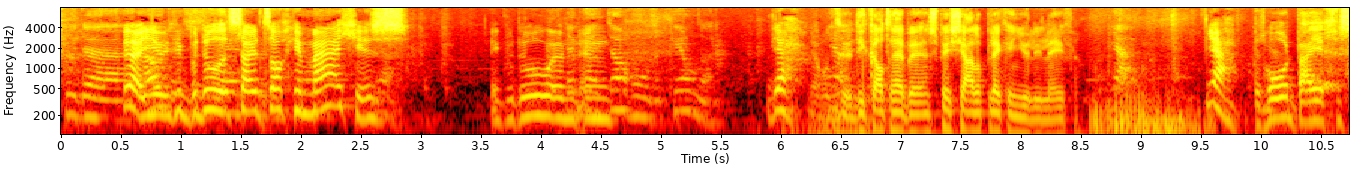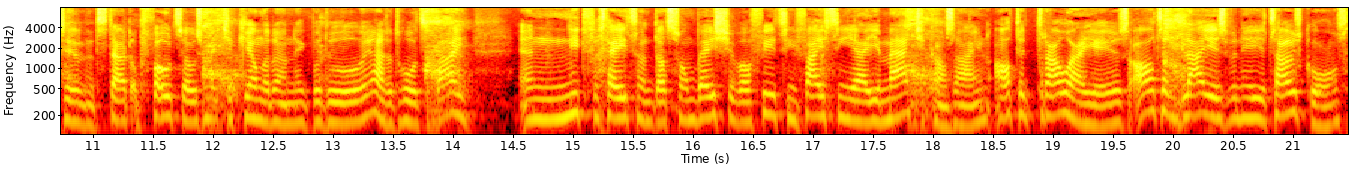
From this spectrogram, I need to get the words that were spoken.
voor de ja je, je bedoelt, het zijn toch je maatjes... Ik bedoel... Een, een... toch onze kinderen. Ja. ja want eh, die katten hebben een speciale plek in jullie leven. Ja. Ja, het hoort bij je gezin. Het staat op foto's met je kinderen. Ik bedoel, ja, dat hoort erbij. En niet vergeten dat zo'n beestje wel 14, 15 jaar je maatje kan zijn. Altijd trouw aan je is. Altijd blij is wanneer je thuis komt.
